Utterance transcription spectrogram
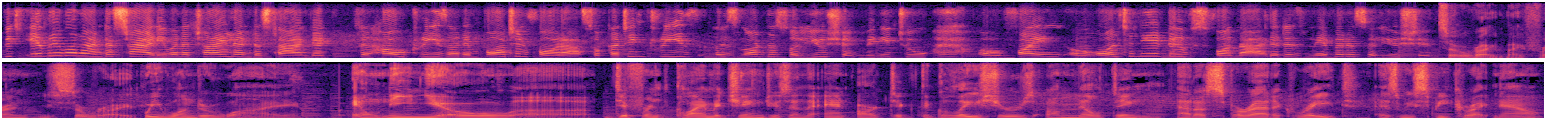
which everyone understand even a child understand that how trees are important for us. So cutting trees is not the solution. We need to uh, find uh, alternatives for that. It is never a solution. So right my friend. You're so right. We wonder why el nino uh, different climate changes in the antarctic the glaciers are melting at a sporadic rate as we speak right now.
